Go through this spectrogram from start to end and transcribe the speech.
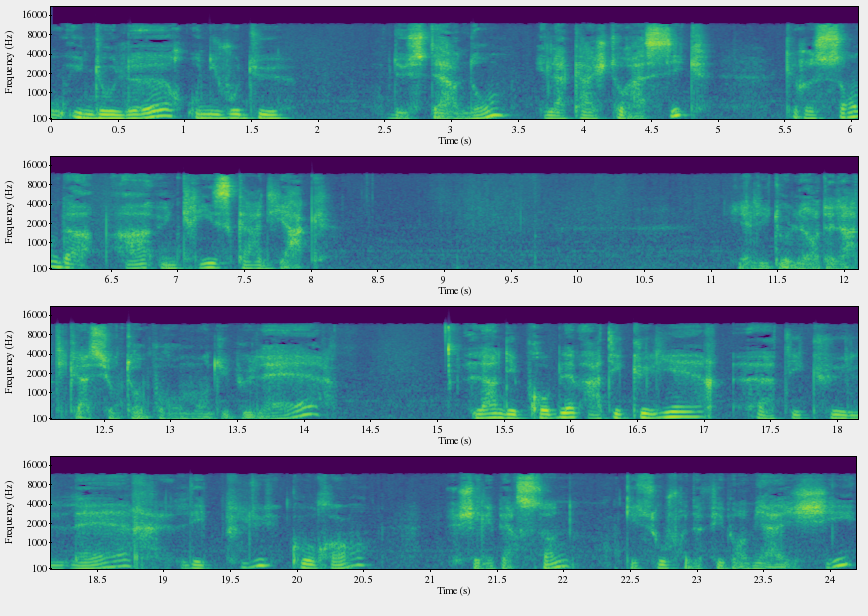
ou une douleur au niveau du, du sternum et la cage thoracique qui ressemble à une crise cardiaque. Il y a les douleurs de l'articulation temporomandibulaire. L'un des problèmes articulaires, les plus courants chez les personnes qui souffrent de fibromyalgie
